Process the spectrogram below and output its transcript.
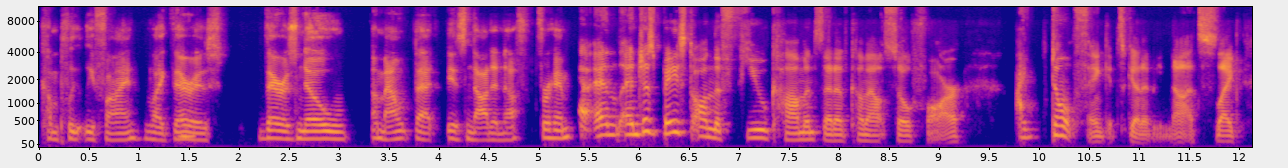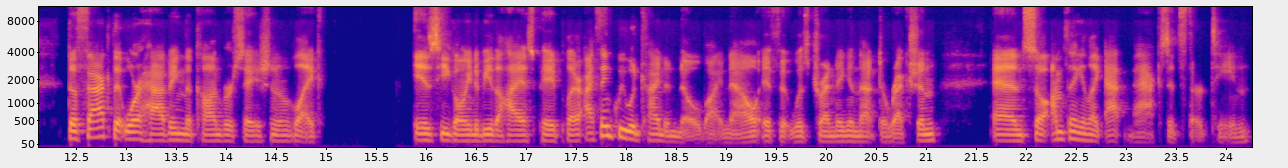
completely fine. Like there mm-hmm. is there is no amount that is not enough for him. And and just based on the few comments that have come out so far, I don't think it's gonna be nuts. Like the fact that we're having the conversation of like, is he going to be the highest paid player? I think we would kind of know by now if it was trending in that direction. And so I'm thinking like at max it's 13.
